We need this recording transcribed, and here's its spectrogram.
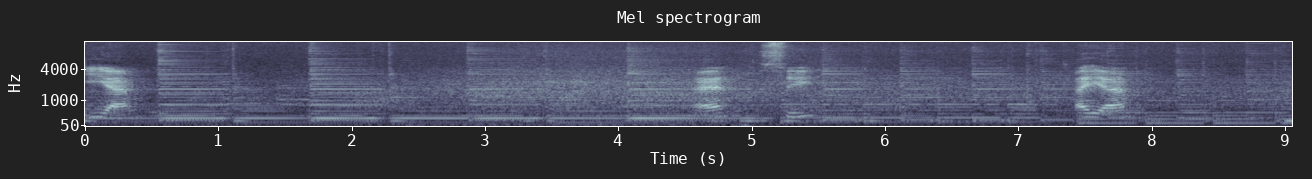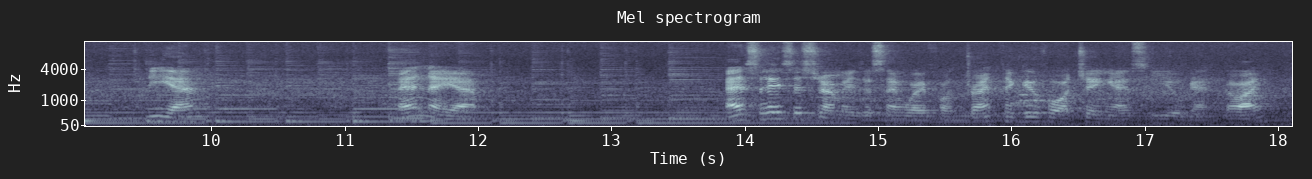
E M N C A M D M N A M and system is the same way for track. Thank you for watching and see you again. Bye bye.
